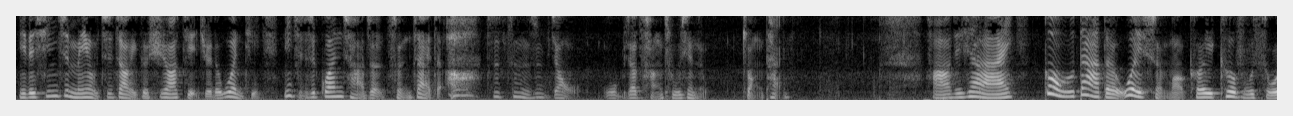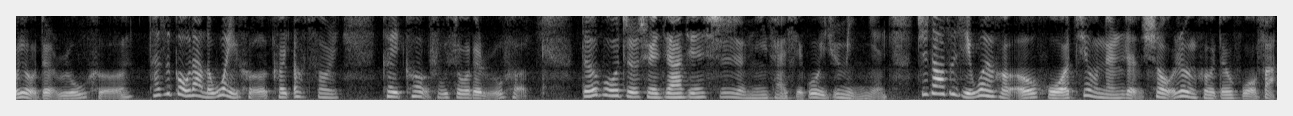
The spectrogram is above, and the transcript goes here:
你的心智没有制造一个需要解决的问题，你只是观察着存在着。啊，这真的是比较我比较常出现的。状态。好，接下来够大的为什么可以克服所有的如何？它是够大的为何可以？哦，sorry，可以克服所有的如何？德国哲学家兼诗人尼采写过一句名言：“知道自己为何而活，就能忍受任何的活法。”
